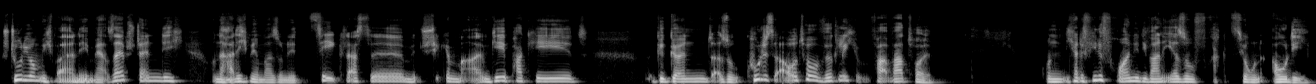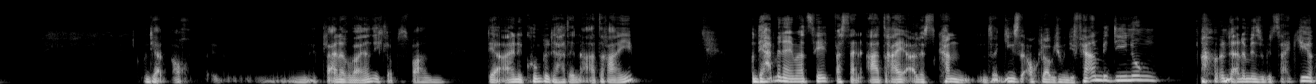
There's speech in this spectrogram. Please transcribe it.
Studium, ich war ja nebenher selbstständig und da hatte ich mir mal so eine C-Klasse mit schickem AMG-Paket gegönnt. Also cooles Auto, wirklich, war, war toll. Und ich hatte viele Freunde, die waren eher so Fraktion Audi. Und die hatten auch äh, eine kleinere Variante. Ich glaube, das war der eine Kumpel, der hatte einen A3. Und der hat mir dann immer erzählt, was sein A3 alles kann. Und da ging es auch, glaube ich, um die Fernbedienung. Und dann hat er mir so gezeigt, hier,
